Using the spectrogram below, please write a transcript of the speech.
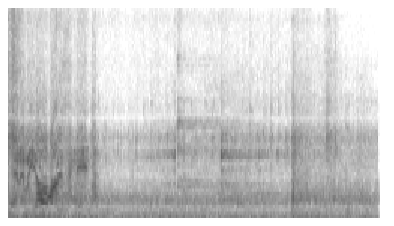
Enemy armor is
